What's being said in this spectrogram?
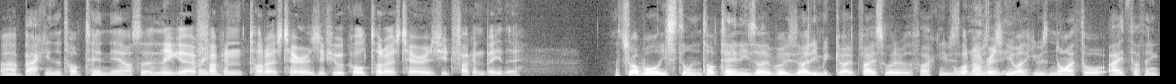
uh, back in the top 10 now. So the, There you go. the cream- Fucking Toto's Terrors. If you were called Toto's Terrors, you'd fucking be there. That's right. Well, he's still in the top 10. He's, uh, he's Odie McGoatface or whatever the fuck. He was, What number was, is he? I think he was ninth or eighth, I think.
